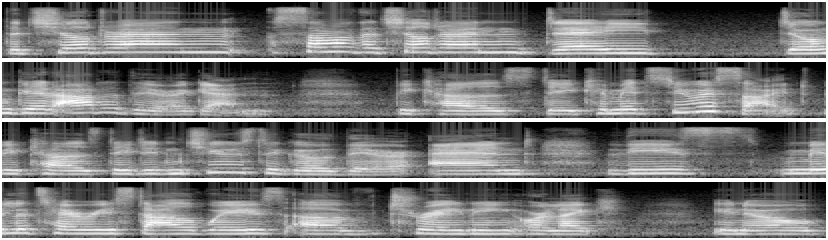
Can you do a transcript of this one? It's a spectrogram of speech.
the children, some of the children, they don't get out of there again because they commit suicide because they didn't choose to go there. And these military style ways of training or like you know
